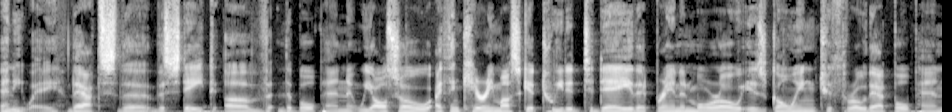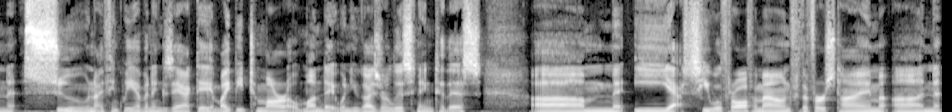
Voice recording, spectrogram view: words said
anyway, that's the the state of the bullpen. We also, I think, Carrie Muskat tweeted today that Brandon Morrow is going to throw that bullpen soon. I think we have an exact day. It might be tomorrow, Monday, when you guys are listening to this. Um, yes, he will throw off a mound for the first time on.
